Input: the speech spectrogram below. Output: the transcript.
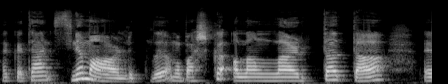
hakikaten sinema ağırlıklı ama başka alanlarda da e,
